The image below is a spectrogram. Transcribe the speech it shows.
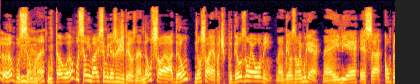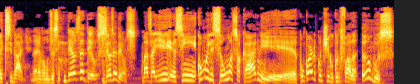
Ambos uhum. são, né? Então ambos são imagem e semelhança de Deus, né? Não só Adão, não só Eva. Tipo, Deus não é homem, né? Deus não é mulher, né? Ele é essa complexidade, né? Vamos dizer assim. Deus é Deus. Deus é Deus. Mas aí, assim, como eles são uma só carne, é, concordo contigo quando fala, ambos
